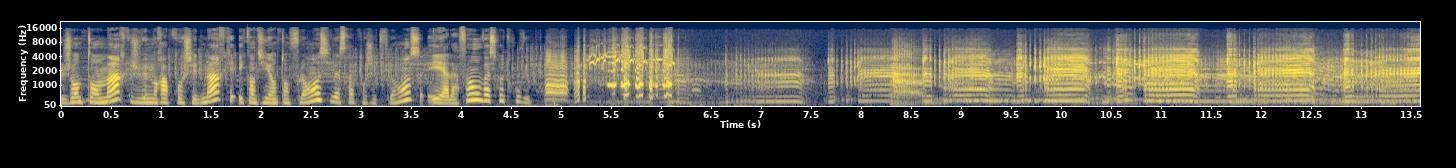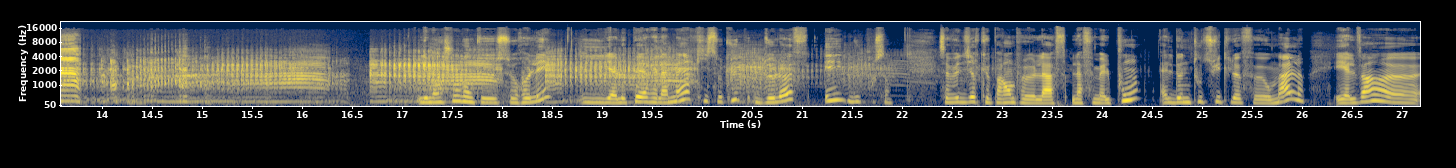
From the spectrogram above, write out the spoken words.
j'entends Marc, je vais me rapprocher de Marc. Et quand il entend Florence, il va se rapprocher de Florence. Et à la fin, on va se retrouver. Les manchots donc euh, se relaient. Il y a le père et la mère qui s'occupent de l'œuf et du poussin. Ça veut dire que par exemple la, femelle pond, elle donne tout de suite l'œuf euh, au mâle et elle va, euh,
